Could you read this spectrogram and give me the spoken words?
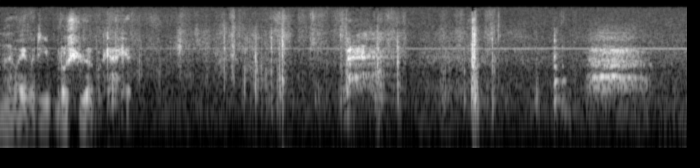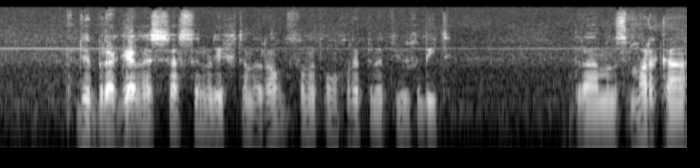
Nou, even die brochure bekijken. De Bragernesassen ligt aan de rand van het ongerepte natuurgebied. Dramens Marca.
